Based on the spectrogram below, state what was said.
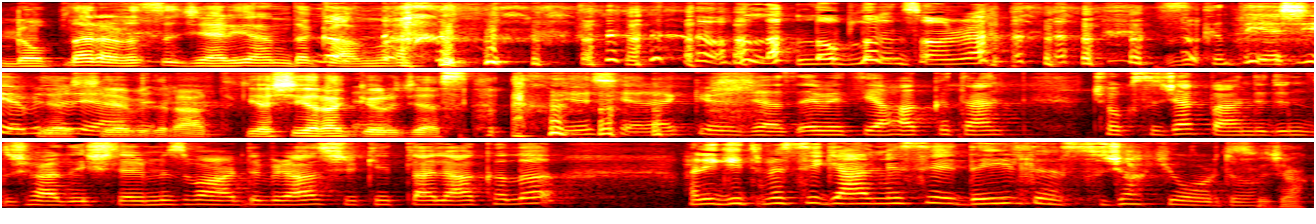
Loblar arası ceryanda kalma lobların sonra sıkıntı yaşayabilir, yaşayabilir artık. Yaşayarak göreceğiz. yani. Yaşayarak göreceğiz. Evet ya hakikaten çok sıcak. Ben de dün dışarıda işlerimiz vardı biraz şirketle alakalı. Hani gitmesi gelmesi değil de sıcak yordu. Sıcak.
